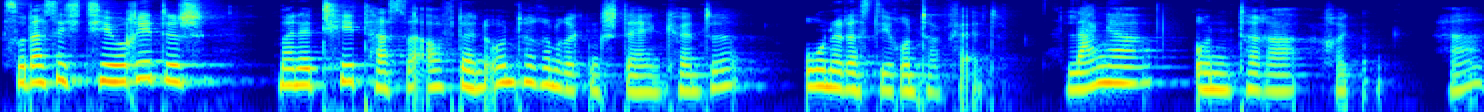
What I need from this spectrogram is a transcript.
So dass ich theoretisch meine Teetasse auf deinen unteren Rücken stellen könnte, ohne dass die runterfällt. Langer unterer Rücken. Ja?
